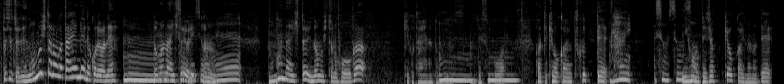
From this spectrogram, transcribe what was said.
私たちはね、飲む人の方が大変だよね、これはね。うん。飲まない人よりそうでしょうね。飲まない人より飲む人の方が結構大変だと思います。で、そこは、こうやって協会を作って、はい。そうそうそう。日本手弱協会なので、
